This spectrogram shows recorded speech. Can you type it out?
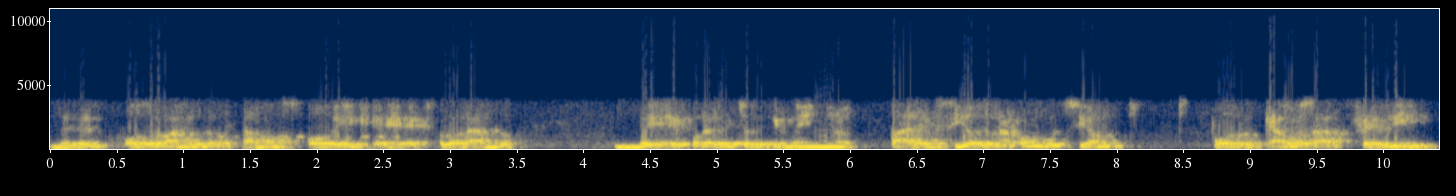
desde el otro ángulo que estamos hoy eh, explorando, de que por el hecho de que un niño padeció de una convulsión por causa febril,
